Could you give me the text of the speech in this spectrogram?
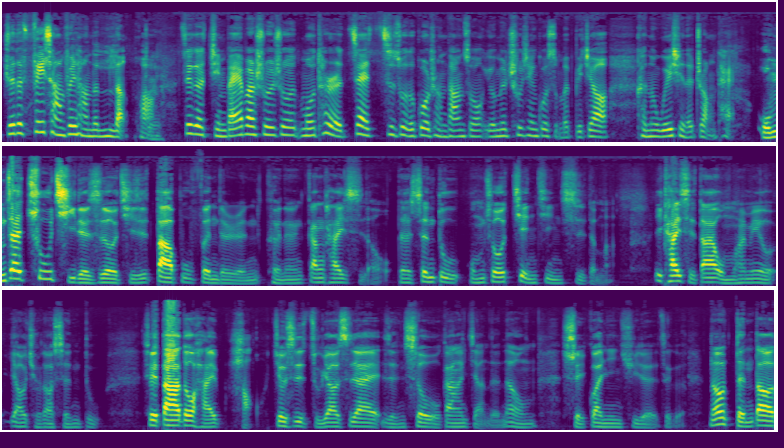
觉得非常非常的冷哈。这个景白要不要说一说模特儿在制作的过程当中有没有出现过什么比较可能危险的状态？我们在初期的时候，其实大部分的人可能刚开始哦的深度，我们说渐进式的嘛，一开始大家我们还没有要求到深度，所以大家都还好，就是主要是在忍受我刚刚讲的那种水灌进去的这个，然后等到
